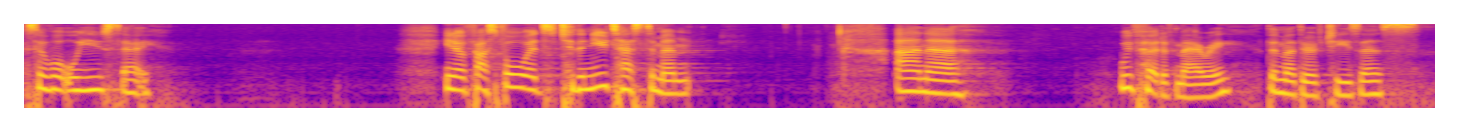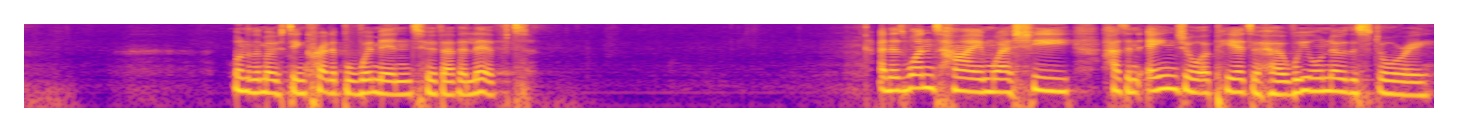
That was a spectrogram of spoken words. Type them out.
So, what will you say? You know, fast forwards to the New Testament, and uh, we've heard of Mary, the mother of Jesus, one of the most incredible women to have ever lived. And there's one time where she has an angel appear to her. We all know the story.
